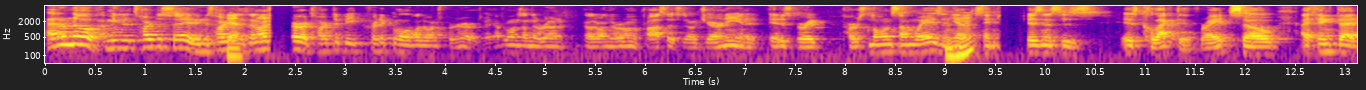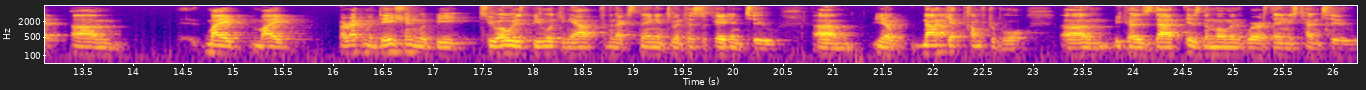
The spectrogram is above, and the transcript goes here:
i don't know i mean it's hard to say I mean, it's hard yeah. as an entrepreneur it's hard to be critical of entrepreneurs right? everyone's on their own on their own process their own journey and it, it is very personal in some ways and mm-hmm. yet at the same time business is is collective right so i think that um, my my my recommendation would be to always be looking out for the next thing and to anticipate and to um, you know not get comfortable um, because that is the moment where things tend to,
